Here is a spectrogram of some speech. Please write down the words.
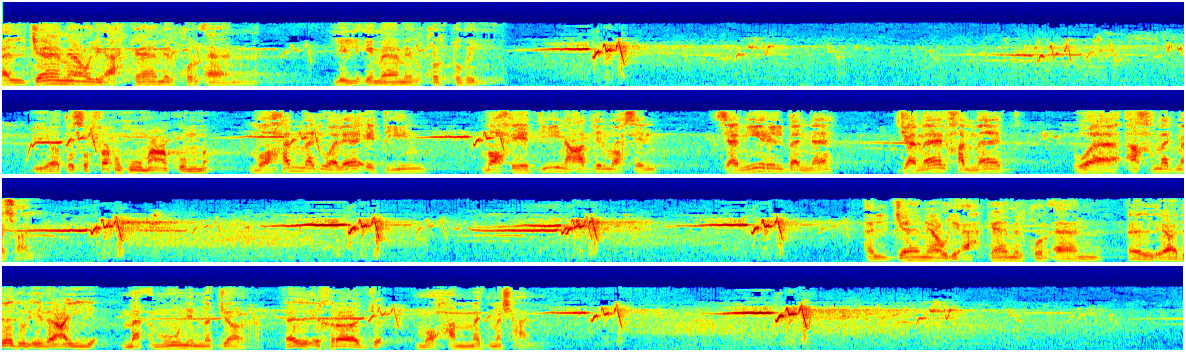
الجامع لأحكام القرآن للإمام القرطبي. يتصفحه معكم محمد ولاء الدين محي الدين عبد المحسن سمير البنا جمال حماد وأحمد مشعل. الجامع لأحكام القرآن. الإعداد الإذاعي مأمون النجار. الإخراج محمد مشعل.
